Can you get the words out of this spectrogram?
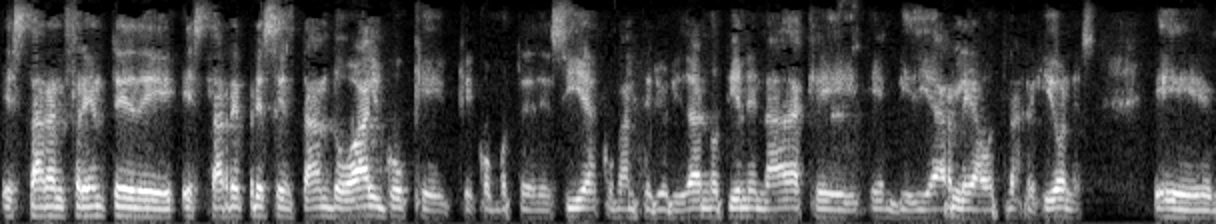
estar al frente de estar representando algo que, como te decía con anterioridad, no tiene nada que envidiarle a otras regiones. Eh,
